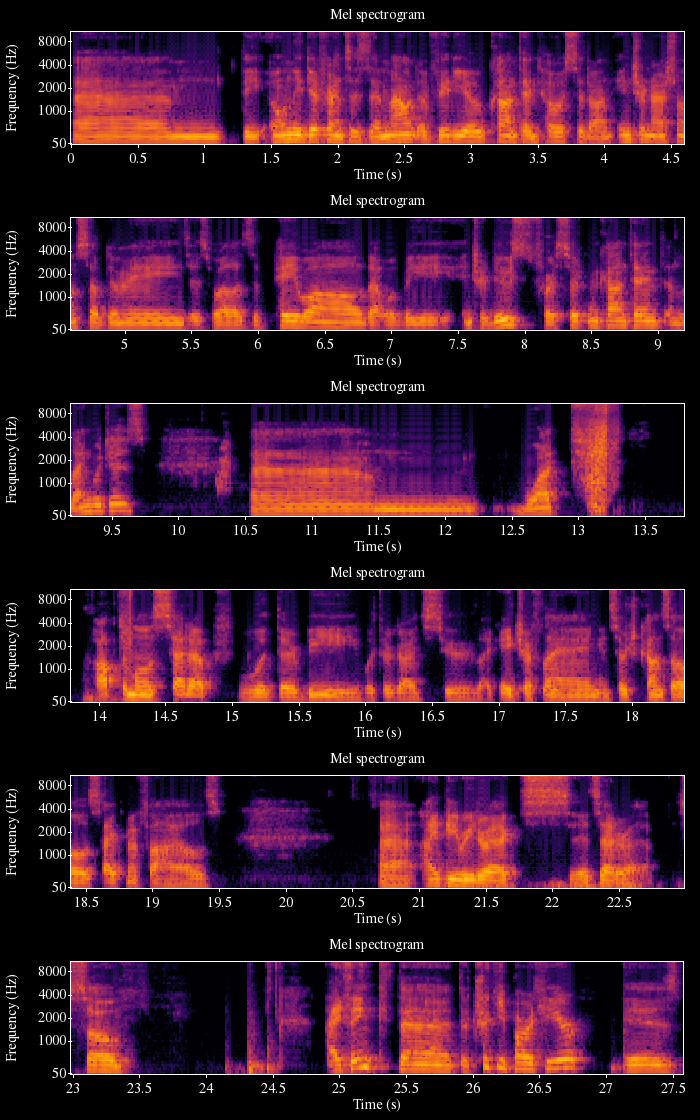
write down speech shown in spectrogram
Um, the only difference is the amount of video content hosted on international subdomains, as well as the paywall that will be introduced for certain content and languages. Um, what optimal setup would there be with regards to like hreflang and Search Console, sitemap files, uh, IP redirects, etc. So I think that the tricky part here is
